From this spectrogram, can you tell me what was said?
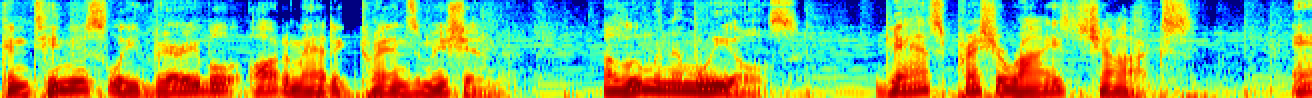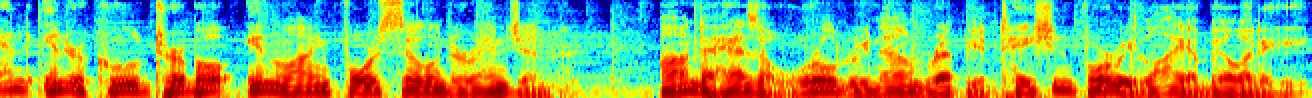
continuously variable automatic transmission, aluminum wheels, gas pressurized shocks, and intercooled turbo inline four-cylinder engine. Honda has a world-renowned reputation for reliability.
